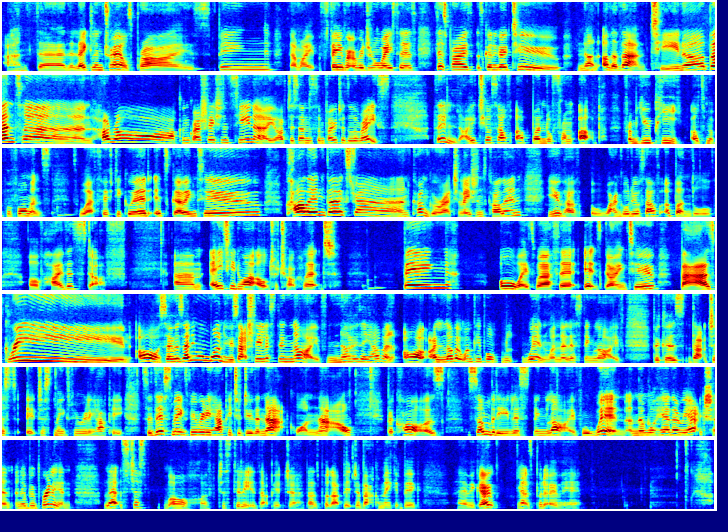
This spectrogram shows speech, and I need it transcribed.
And then the Lakeland Trails prize. Bing! They're my favourite original races. This prize is going to go to none other than Tina Benton. Hurrah! Congratulations, Tina. You'll have to send us some photos of the race. The Light Yourself Up bundle from Up from UP Ultimate Performance. It's worth 50 quid. It's going to Colin Bergstrand. Congratulations, Colin. You have wangled yourself a bundle of high stuff. Um, 80 Noir Ultra Chocolate. Bing! Always worth it. It's going to Baz Green. Oh, so has anyone won who's actually listening live? No, they haven't. Oh, I love it when people win when they're listening live because that just it just makes me really happy. So this makes me really happy to do the Naak one now because somebody listening live will win and then we'll hear their reaction and it'll be brilliant. Let's just oh, I've just deleted that picture. Let's put that picture back and make it big. There we go. Let's put it over here.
